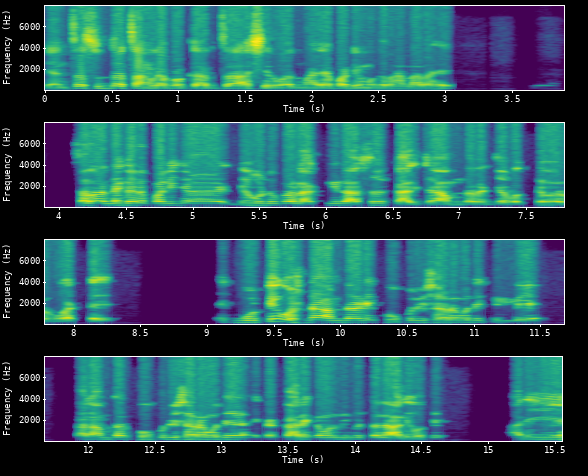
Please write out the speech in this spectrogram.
यांचा सुद्धा चांगल्या प्रकारचा आशीर्वाद माझ्या पाठीमागे राहणार आहे. चला नगरपालिका निवडणुका लागतील असं कालच्या आमदारांच्या वक्तव्यावरून वाटतंय. एक मोठी घोषणा आमदारांनी खोपोली शहरामध्ये केलेली आहे. काल आमदार खोपोली शहरामध्ये एका कार्यक्रमानिमित्ताने आले होते. आणि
